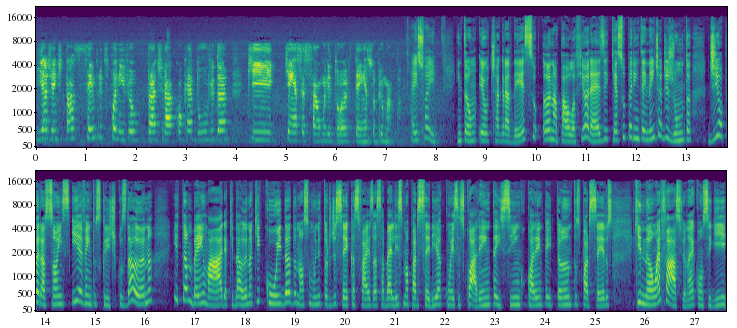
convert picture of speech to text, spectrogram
e a gente está sempre disponível para tirar qualquer dúvida que quem acessar o monitor tenha sobre o mapa. É isso aí. Então, eu te agradeço, Ana Paula Fiorese, que é superintendente adjunta de operações e eventos críticos da ANA e também uma área aqui da Ana que cuida do nosso monitor de secas, faz essa belíssima parceria com esses 45, 40 e tantos parceiros, que não é fácil, né? Conseguir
